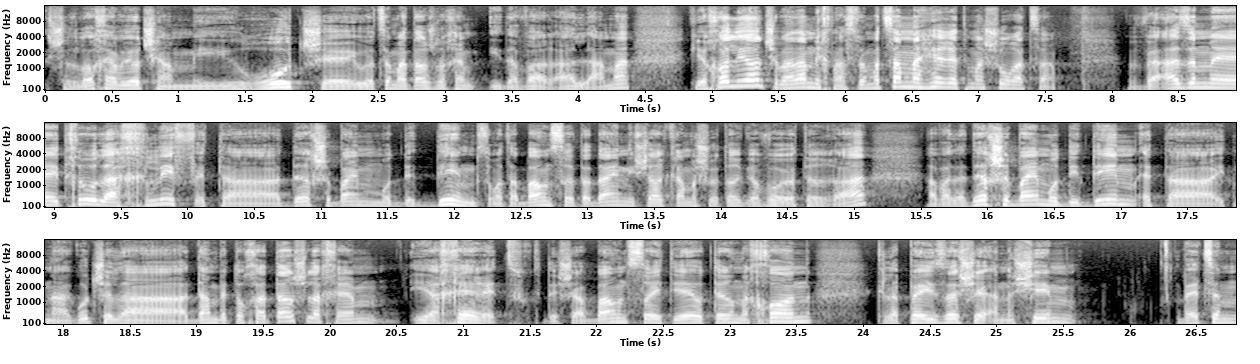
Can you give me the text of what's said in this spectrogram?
שזה לא חייב להיות שהמהירות שהוא יוצא מהאתר שלכם היא דבר רע, למה? כי יכול להיות שבן אדם נכנס ומצא מהר את מה שהוא רצה. ואז הם uh, התחילו להחליף את הדרך שבה הם מודדים, זאת אומרת הבאונס רייט עדיין נשאר כמה שיותר גבוה או יותר רע, אבל הדרך שבה הם מודדים את ההתנהגות של האדם בתוך האתר שלכם היא אחרת, כדי שהבאונס רייט יהיה יותר נכון כלפי זה שאנשים בעצם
